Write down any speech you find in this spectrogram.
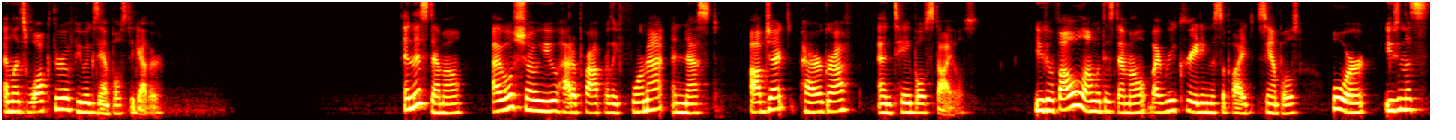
and let's walk through a few examples together. In this demo, I will show you how to properly format and nest object, paragraph, and table styles. You can follow along with this demo by recreating the supplied samples or using the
